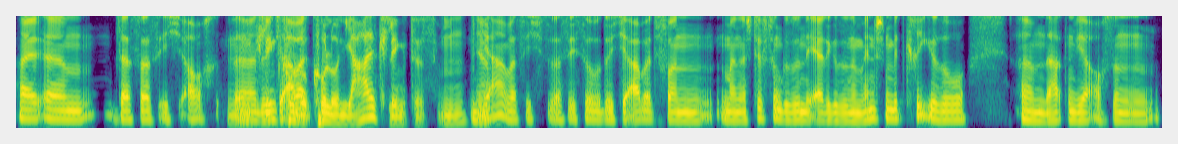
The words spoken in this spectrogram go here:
Weil ähm, das, was ich auch äh, klingt kol Arbeit, kolonial klingt es. Mhm, ja. ja, was ich, was ich so durch die Arbeit von meiner Stiftung Gesunde Erde, gesunde Menschen mitkriege, so ähm, da hatten wir auch so ein,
